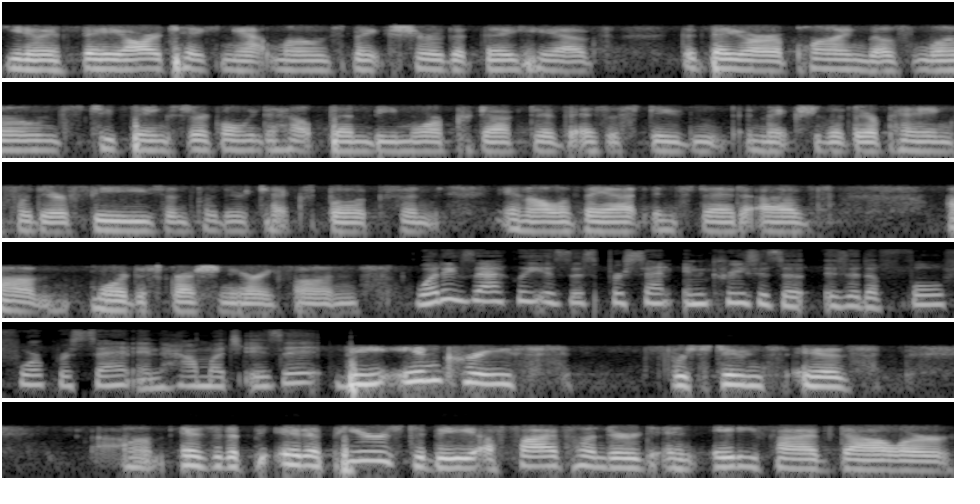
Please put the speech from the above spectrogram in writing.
you know if they are taking out loans, make sure that they have that they are applying those loans to things that are going to help them be more productive as a student and make sure that they're paying for their fees and for their textbooks and, and all of that instead of um, more discretionary funds. What exactly is this percent increase? Is it, is it a full 4% and how much is it? The increase for students is um, as it, it appears to be a $585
